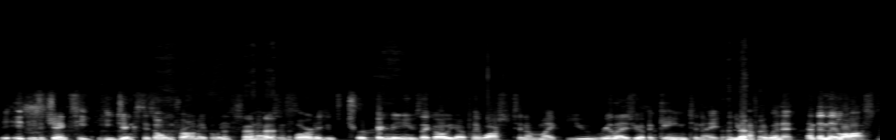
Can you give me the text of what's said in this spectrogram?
it, he's a jinx. He he jinxed his own Toronto Maple Leafs when I was in Florida. He was chirping me. He was like, "Oh, you got to play Washington." I'm like, "You realize you have a game tonight and you have to win it." And then they lost.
